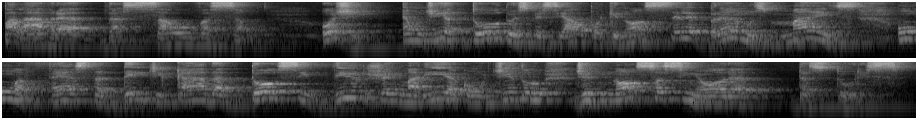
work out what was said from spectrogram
Palavra da salvação. Hoje é um dia todo especial porque nós celebramos mais uma festa dedicada à doce Virgem Maria com o título de Nossa Senhora das Dores.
